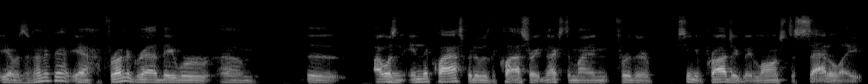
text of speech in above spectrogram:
yeah, it was an undergrad. Yeah, for undergrad, they were um, the I wasn't in the class, but it was the class right next to mine for their senior project. They launched a satellite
